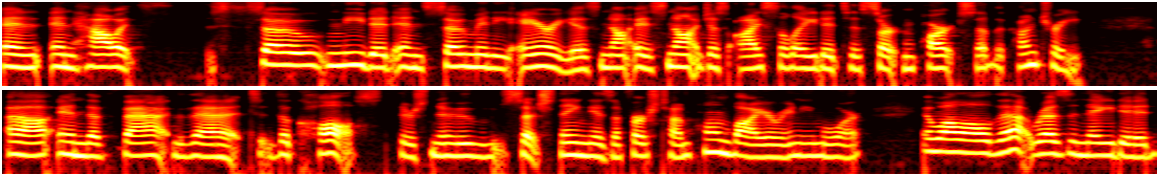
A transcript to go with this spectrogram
And and how it's so needed in so many areas. Not it's not just isolated to certain parts of the country. Uh, and the fact that the cost there's no such thing as a first time home buyer anymore and while all that resonated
